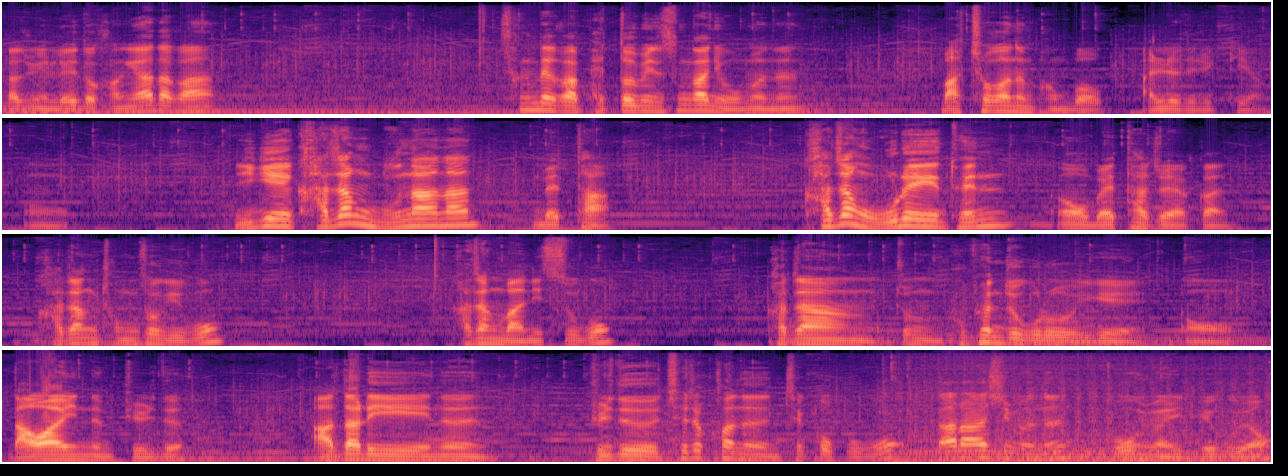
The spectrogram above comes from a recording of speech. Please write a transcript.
나중에 레더 강의하다가 상대가 배더빈 순간이 오면은 맞춰가는 방법 알려드릴게요. 어. 이게 가장 무난한 메타, 가장 오래된 어, 메타죠. 약간 가장 정석이고 가장 많이 쓰고 가장 좀 보편적으로 이게 어, 나와 있는 빌드. 아다리는 빌드 최적화는 제 거 보고 따라 하시면은 도움이 많이 되고요.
